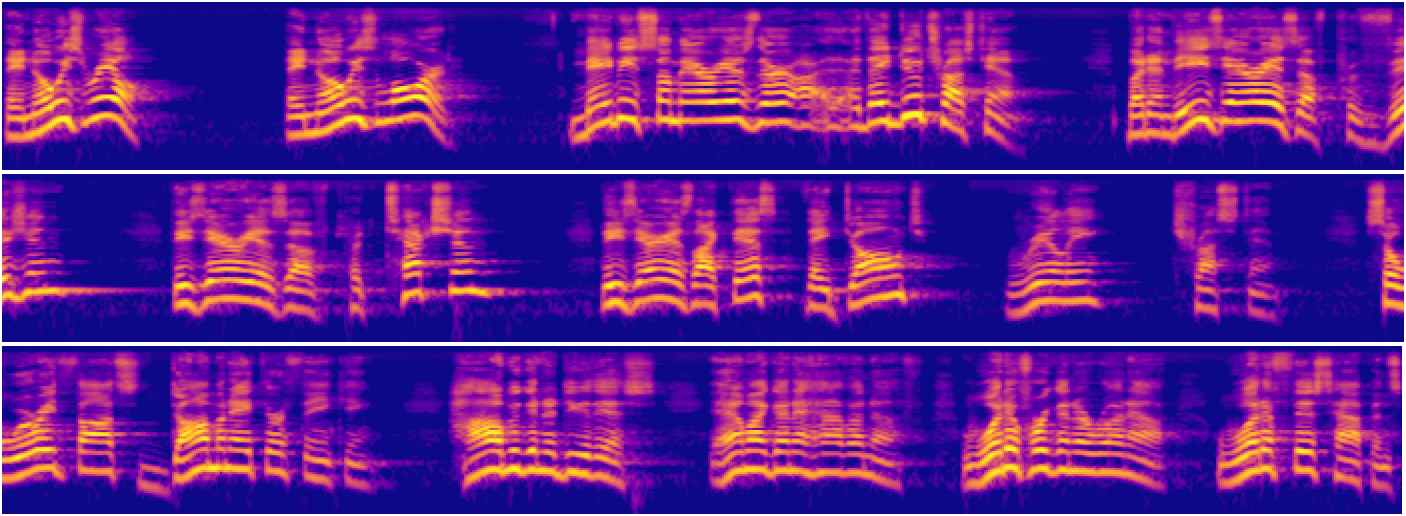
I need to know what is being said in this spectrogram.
They know He's real, they know He's Lord. Maybe some areas they do trust Him. But in these areas of provision, these areas of protection, these areas like this, they don't really trust Him. So worried thoughts dominate their thinking. How are we going to do this? Am I going to have enough? What if we're going to run out? What if this happens?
